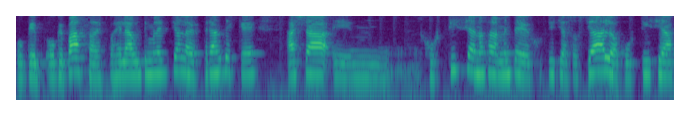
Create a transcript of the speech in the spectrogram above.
o que, o que pasa después de la última elección, la esperanza es que haya eh, justicia, no solamente justicia social o justicia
